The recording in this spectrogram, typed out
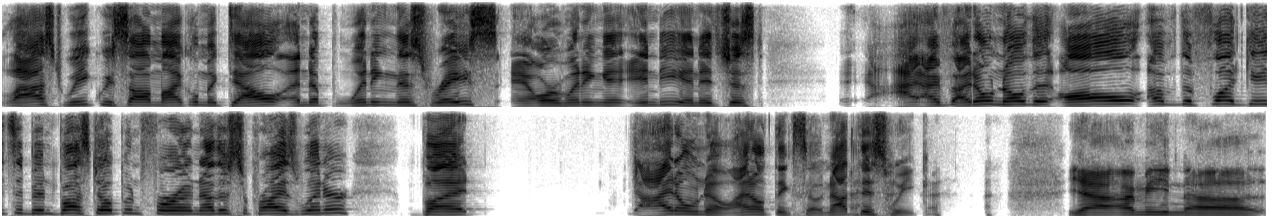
last week we saw Michael McDowell end up winning this race eh, or winning at Indy, and it's just. I, I don't know that all of the floodgates have been bust open for another surprise winner, but I don't know. I don't think so. Not this week. Yeah, I mean, uh,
